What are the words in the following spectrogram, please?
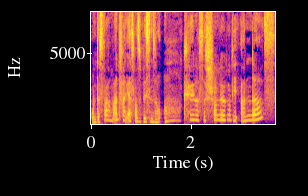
Und das war am Anfang erstmal so ein bisschen so, oh, okay, das ist schon irgendwie anders.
